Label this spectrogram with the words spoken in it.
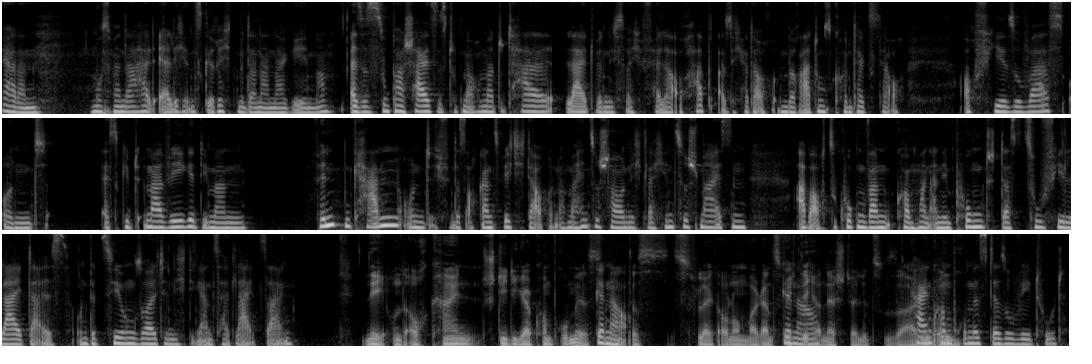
ja, dann muss man da halt ehrlich ins Gericht miteinander gehen. Ne? Also es ist super scheiße, es tut mir auch immer total leid, wenn ich solche Fälle auch habe. Also ich hatte auch im Beratungskontext ja auch, auch viel sowas. Und es gibt immer Wege, die man finden kann. Und ich finde das auch ganz wichtig, da auch nochmal hinzuschauen, nicht gleich hinzuschmeißen, aber auch zu gucken, wann kommt man an den Punkt, dass zu viel Leid da ist. Und Beziehung sollte nicht die ganze Zeit Leid sein. Nee, und auch kein stetiger Kompromiss. Genau. Das ist vielleicht auch nochmal ganz wichtig genau. an der Stelle zu sagen. Kein Kompromiss, der so weh tut.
